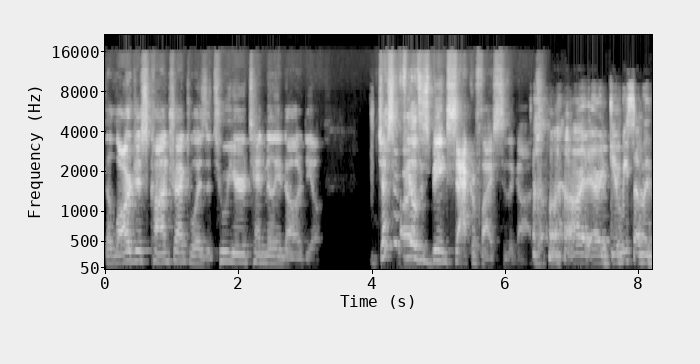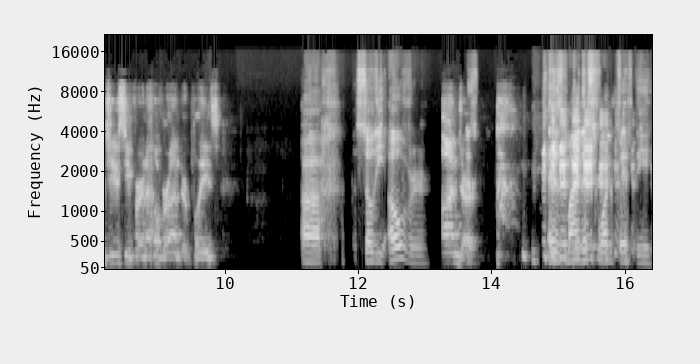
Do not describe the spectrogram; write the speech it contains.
The largest contract was a two year, ten million dollar deal. Justin All Fields right. is being sacrificed to the gods. All right, Eric, give me something juicy for an over under, please. Uh, so the over Under. is minus 150.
